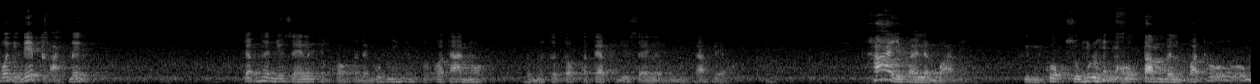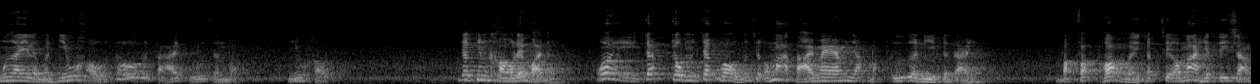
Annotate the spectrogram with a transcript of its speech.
บ่เฮ็ดเด็ดขาดเลยจักเงื่อนอยู่ไสแล้วจ้าของก็ได้บ่มีเงื่อนเขาขอทานเนาะสมมุติกระตกกระแตบอยู่ไสแล้วบ่รู้จักแล้วพ่ายไปลำบากนี่ขึ้นโคกสูงลงโคกต่ำไปลำบากโธ่เมื่อยแล้วมันหิวเขาโธ่ตายกูสันบอกหิวเขาอยากกินเขาได้บ่เนี่ย โอ้ย จักจมจักว่ามันจะเอามาตายแม่มันยากบักเอออันนี้ก็ได้บักฟักทองไว้จักเสียเอามาเฮ็ดตีสัง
